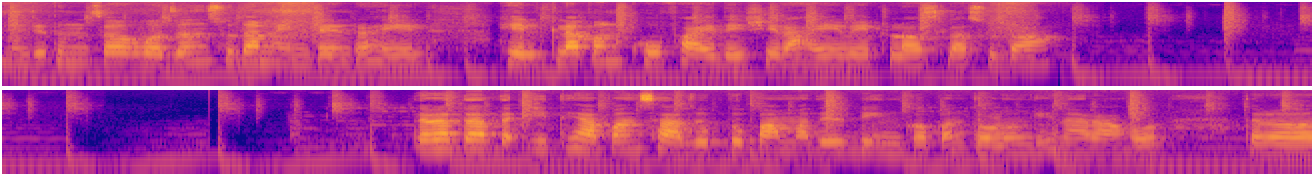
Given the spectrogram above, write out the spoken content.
म्हणजे तुमचं वजनसुद्धा मेंटेन राहील. हेल्थला पण खूप फायदेशीर आहे वेट लॉसला सुद्धा. तर आता इथे आपण साजूक तुपामध्ये डिंक पण तळून घेणार आहोत. तर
